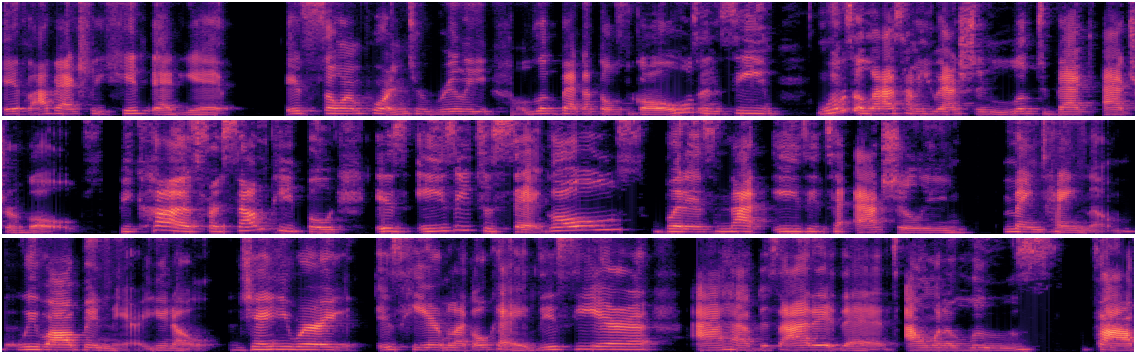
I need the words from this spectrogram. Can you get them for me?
if I've actually hit that yet. It's so important to really look back at those goals and see when was the last time you actually looked back at your goals. Because for some people, it's easy to set goals, but it's not easy to actually maintain them. We've all been there, you know. January is here. I'm like, okay, this year I have decided that I want to lose five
